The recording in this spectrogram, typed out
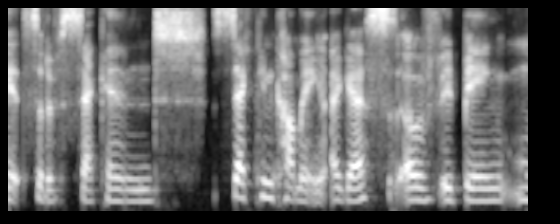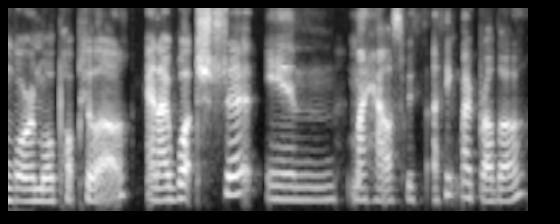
its sort of second second coming, I guess, of it being more and more popular. And I watched it in my house with I think my brother.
